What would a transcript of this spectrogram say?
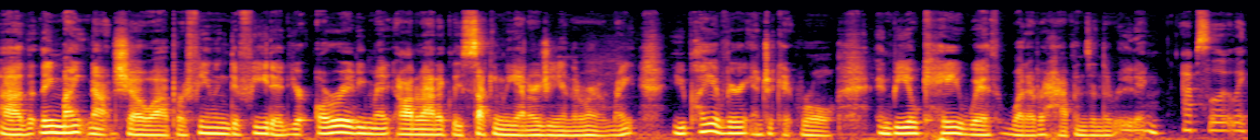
uh, that they might not show up or feeling defeated, you're already automatically sucking the energy in the room, right? You play a very intricate role and be okay with whatever happens in the reading. Absolutely.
